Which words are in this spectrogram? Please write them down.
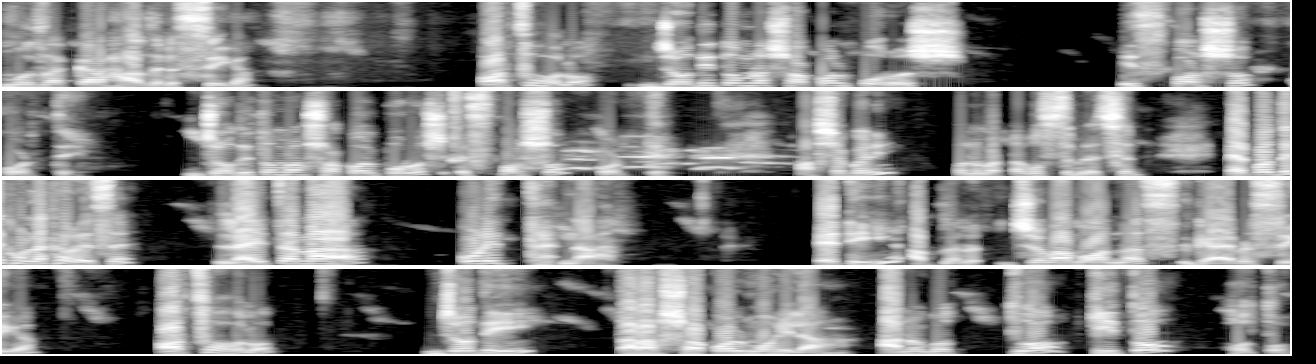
মুজাক্কার হাজারের সিগা। অর্থ হলো, যদি তোমরা সকল পুরুষ স্পর্শ করতে। যদি তোমরা সকল পুরুষ স্পর্শ করতে। আশা করি অনুবাদটা বুঝতে পেরেছেন। এরপর দেখুন লেখা রয়েছে, লাইতামা উনিত না এটি আপনার জমা মোয়ান্নাস গায়েবের সিগা। অর্থ হলো, যদি তারা সকল মহিলা আনুগত্যকৃত হতো।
